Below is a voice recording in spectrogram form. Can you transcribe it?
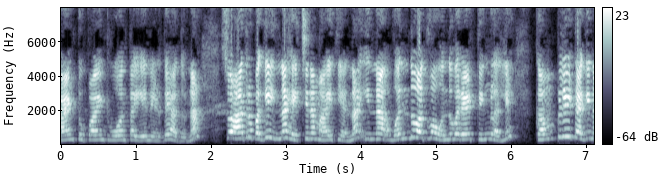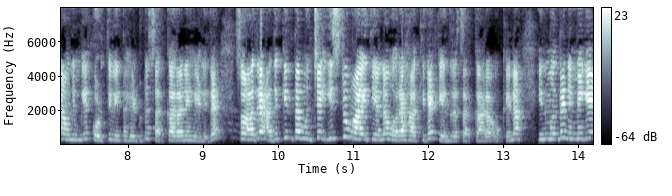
ಪ್ಯಾನ್ ಟೂ ಪಾಯಿಂಟ್ ಓ ಅಂತ ಏನ್ ಹೇಳಿದೆ ಅದನ್ನ. ಸೊ ಅದ್ರ ಬಗ್ಗೆ ಇನ್ನ ಹೆಚ್ಚಿನ ಮಾಹಿತಿಯನ್ನ ಇನ್ನ ಒಂದು ಅಥವಾ ಒಂದೂವರೆ ತಿಂಗಳಲ್ಲಿ ಕಂಪ್ಲೀಟ್ ಆಗಿ ನಾವು ನಿಮ್ಗೆ ಕೊಡ್ತೀವಿ ಅಂತ ಹೇಳ್ಬಿಟ್ಟು ಸರ್ಕಾರನೇ ಹೇಳಿದೆ. ಸೊ ಆದ್ರೆ ಅದಕ್ಕಿಂತ ಮುಂಚೆ ಇಷ್ಟು ಮಾಹಿತಿಯನ್ನ ಹೊರ ಹಾಕಿದೆ ಕೇಂದ್ರ ಸರ್ಕಾರ ಓಕೆನಾ ಇನ್ ಮುಂದೆ ನಿಮಗೆ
